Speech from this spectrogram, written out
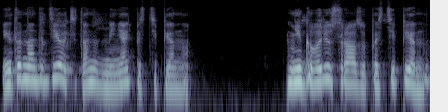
И это надо делать, это надо менять постепенно. Не говорю сразу, постепенно.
